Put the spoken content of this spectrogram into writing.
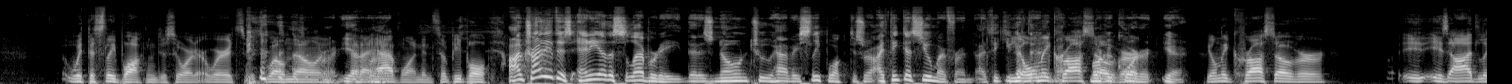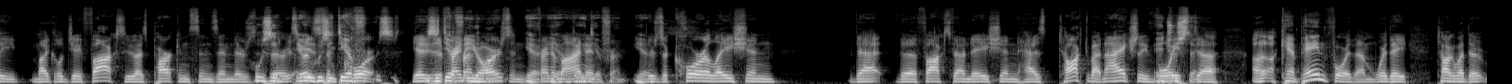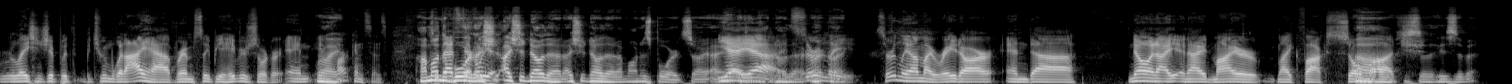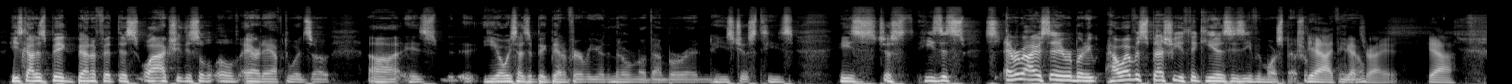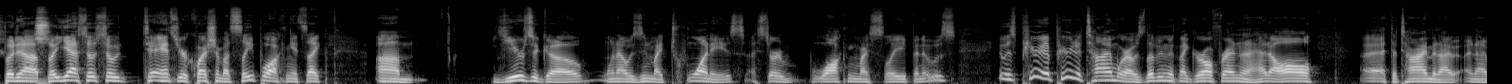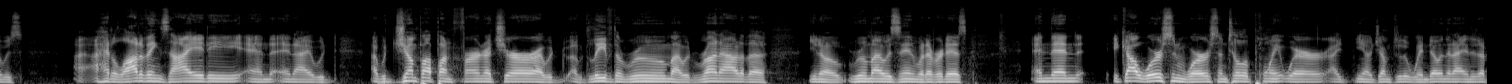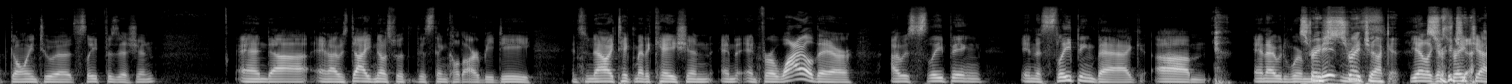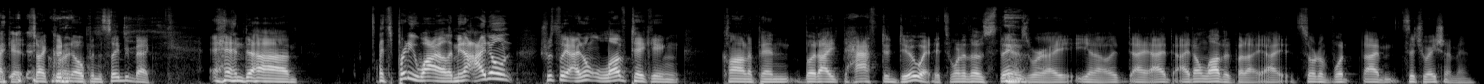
with the sleepwalking disorder, where it's it's well known Right, yeah, that I right. have one, and so people. I'm trying to think if there's any other celebrity that is known to have a sleepwalk disorder. I think that's you, my friend. I think you The only uh, that, crossover- Quarter. Yeah. The only crossover is oddly Michael J. Fox, who has Parkinson's, and there's Who's a dear- who's a dear cor- yeah, he's he's, a a, friend, of yours and Yeah, friend of mine, and friend, yeah. there's a correlation that the Fox Foundation has talked about, and I actually voiced a, a, a campaign for them where they talk about the relationship with between what I have, REM sleep behavior disorder, and, and Right. Parkinson's. I'm So on the board. I should, I should know that. I should know that. I'm on his board. So I, I yeah, I yeah, that. Right, certainly right. certainly on my radar. And uh, No, and I and I admire Mike Fox so Oh, much. He's, a, he's, a, he's got his big benefit. This well, actually, this will, will aired afterwards. So uh, his he always has a big benefit every year in the middle of November, and he's just he's he's just he's just everybody. I say everybody, however special you think he is, he's even more special. Yeah, I think that's know? right. Yeah, but uh, but yeah. So so to answer your question about sleepwalking, it's like um, years ago when I was in my twenties, I started walking my sleep, and it was it was period a period of time where I was living with my girlfriend, and I had all uh, at the time, and I and I was I had a lot of anxiety, and and I would I would jump up on furniture, I would I would leave the room, I would run out of the you know room I was in, whatever it is, and then it got worse and worse until the point where I, you know, jumped through the window, and then I ended up going to a sleep physician, and uh, and I was diagnosed with this thing called RBD, and so now I take medication, and and for a while there, I was sleeping in a sleeping bag, um, and I would wear Straight- mittens. straight jacket. yeah, like a Straight straight jacket. jacket, so I couldn't Right. open the sleeping bag, and uh, it's pretty wild. I mean, I don't, truthfully, I don't love taking Klonopin, but I have to do it. It's one of those things Yeah. where I, you know, it, I, I, I don't love it, but I, I, it's sort of what I'm situation I'm in.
